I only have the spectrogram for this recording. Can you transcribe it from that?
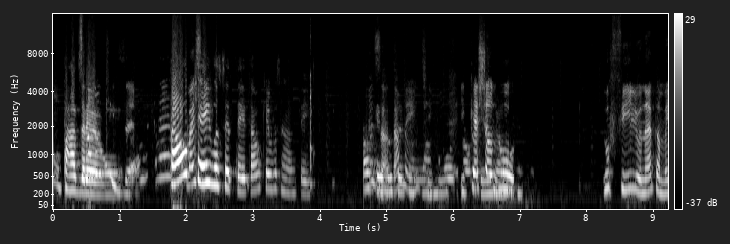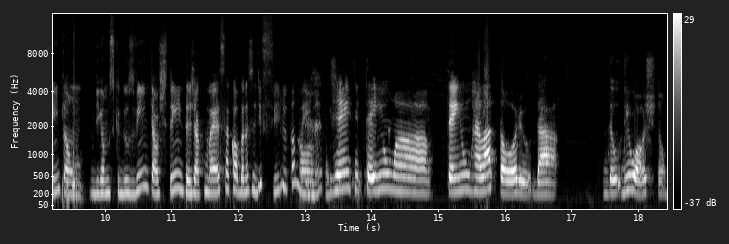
um padrão. Se quiser, é, tá ok mas... você ter, tá ok você não ter. Okay, Exatamente. Amor, e questão do, do filho, né, também. Então, digamos que dos 20 aos 30 já começa a cobrança de filho também, Nossa. né? Gente, tem uma tem um relatório da do, de Washington.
